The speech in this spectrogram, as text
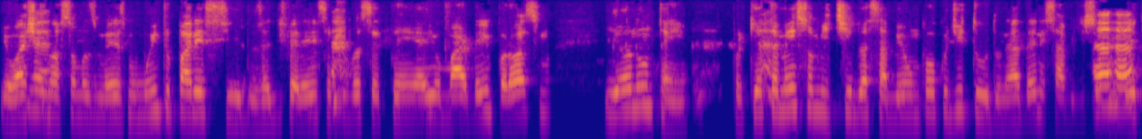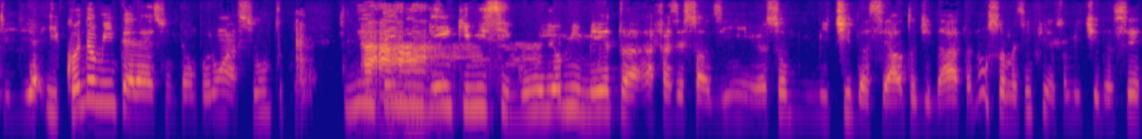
Eu acho é. que nós somos mesmo muito parecidos. A diferença é que você tem aí o mar bem próximo e eu não tenho porque eu também sou metido a saber um pouco de tudo, né? A Dani sabe disso. Uhum. E, e quando eu me interesso, então, por um assunto, não ah. tem ninguém que me segure, eu me meto a, a, fazer sozinho, eu sou metido a ser autodidata, não sou, mas enfim, eu sou metido a ser.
